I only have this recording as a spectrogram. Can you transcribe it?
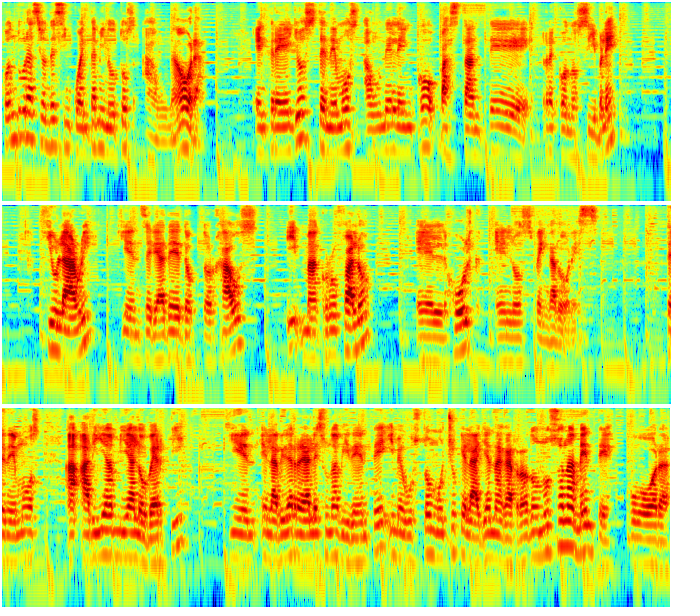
con duración de 50 minutos a una hora. Entre ellos tenemos a un elenco bastante reconocible. Hugh Larry, quien sería de Doctor House, y Mac Ruffalo, el Hulk en Los Vengadores. Tenemos a Aria Mia Loberti, quien en la vida real es una vidente y me gustó mucho que la hayan agarrado no solamente por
